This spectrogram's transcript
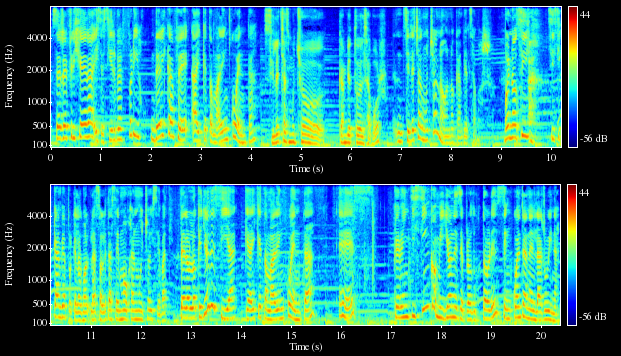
Se refrigera y se sirve frío. Del café hay que tomar en cuenta. Si le echas mucho, ¿cambia todo el sabor? Si le echas mucho, no, no cambia el sabor. Bueno, sí, sí, sí cambia porque las, las soletas se mojan mucho y se baten. Pero lo que yo decía que hay que tomar en cuenta es que 25 millones de productores se encuentran en la ruina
